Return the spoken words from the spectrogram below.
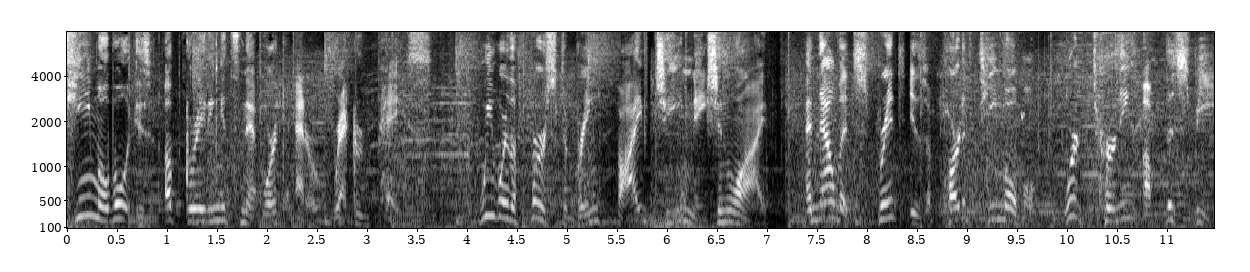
T-Mobile is upgrading its network at a record pace. We were the first to bring 5G nationwide. And now that Sprint is a part of T-Mobile, we're turning up the speed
